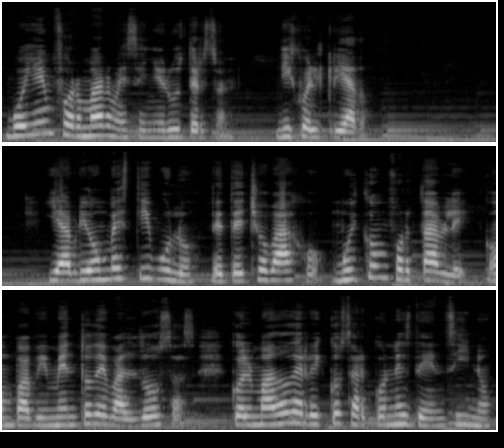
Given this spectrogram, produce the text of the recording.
Voy a informarme, señor Utterson, dijo el criado. Y abrió un vestíbulo de techo bajo, muy confortable, con pavimento de baldosas, colmado de ricos arcones de encino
